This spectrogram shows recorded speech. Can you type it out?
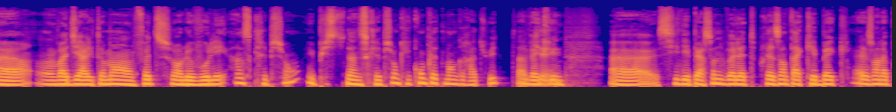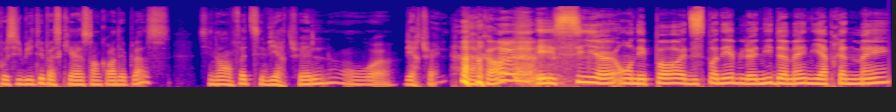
Euh, on va directement en fait sur le volet inscription. Et puis, c'est une inscription qui est complètement gratuite. Avec une, euh, si des personnes veulent être présentes à Québec, elles ont la possibilité parce qu'il reste encore des places. Sinon, en fait, c'est virtuel ou euh, virtuel. D'accord. Et si euh, on n'est pas disponible ni demain ni après-demain,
